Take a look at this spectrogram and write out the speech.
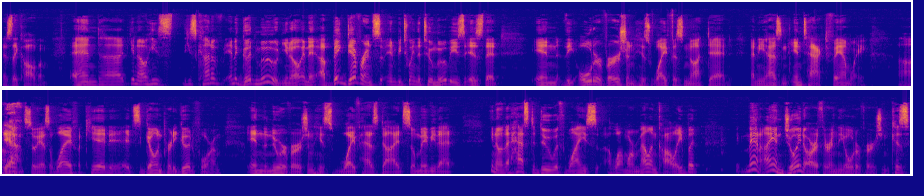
as they call them. And uh, you know he's he's kind of in a good mood, you know. And a big difference in between the two movies is that in the older version, his wife is not dead, and he has an intact family. Um, Yeah. So he has a wife, a kid. It's going pretty good for him. In the newer version, his wife has died, so maybe that, you know, that has to do with why he's a lot more melancholy. But man, I enjoyed Arthur in the older version because,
